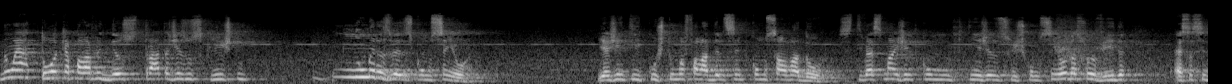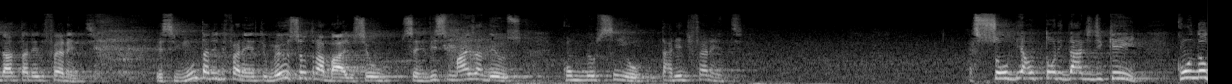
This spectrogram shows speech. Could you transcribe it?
Não é à toa que a palavra de Deus trata Jesus Cristo inúmeras vezes como Senhor. E a gente costuma falar dele sempre como Salvador. Se tivesse mais gente como que tinha Jesus Cristo como Senhor da sua vida, essa cidade estaria diferente. Esse mundo estaria diferente. O meu e o seu trabalho, o seu serviço mais a Deus como meu Senhor, estaria diferente. É sob a autoridade de quem? Quando eu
